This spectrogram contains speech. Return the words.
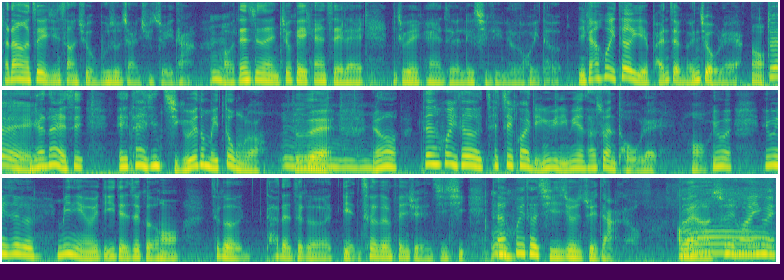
那当然这已经上去，我不是说叫你去追它，哦，但是呢，你就可以看谁嘞？你就可以看这个六七零六的惠特，你看惠特也盘整很久了呀，哦，对，你看它也是，哎，它已经几个月都没动了，对不对？然后，但是惠特在这块领域里面，它算头嘞。哦，因为因为这个 Mini LED 的这个哦，这个它的这个点测跟分选的机器，但惠特其实就是最大的，对啊，所以的话，因为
